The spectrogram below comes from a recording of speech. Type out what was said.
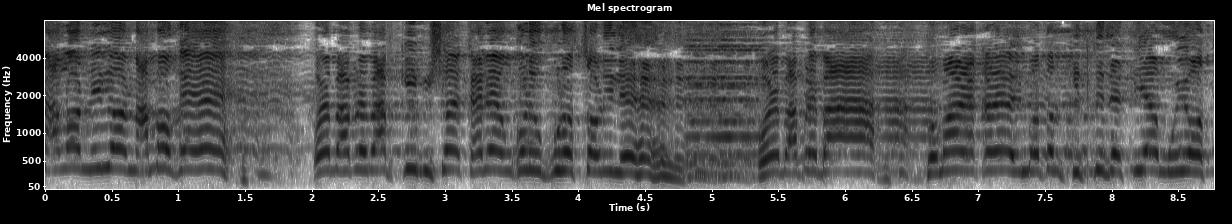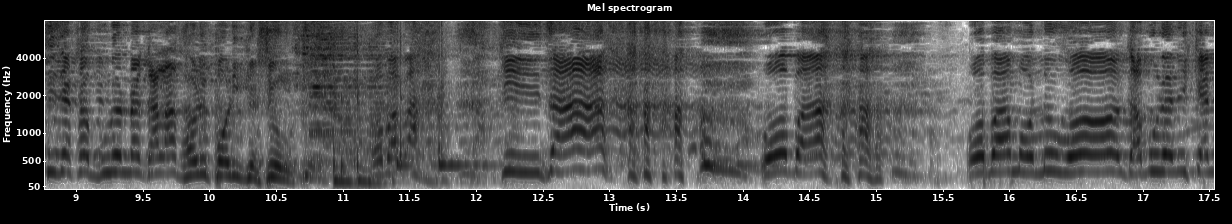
নাল নিল নামকে। ওরে বাপরে বাপ, কি বিষয় কেন অঙ্করে উপরে চড়িলেন? ওরে বাপরে বাপ, তোমার একারে ওই মতন কীর্তি দেখিয়া মুই অতি যে একটা বুড়ের না গালা ধরি পড়ি গেছুম। ও বাবা, কি যা। ও বা ও বা মনু ও গাবুরানি কেন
